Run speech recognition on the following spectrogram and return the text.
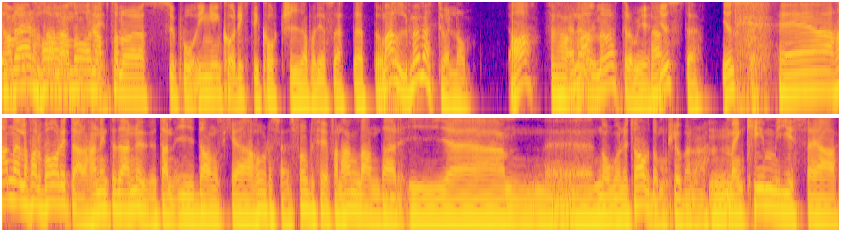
Så där har han varit. knappt har några support, ingen riktig kortsida på det sättet. Och, Malmö mötte väl dem? Ja, för fan. Eller? Malmö mötte de ju. Ja. Just det. Just det. Eh, han har i alla fall varit där. Han är inte där nu, utan i danska Horsens. Får vi se ifall han landar i eh, någon av de klubbarna. Mm. Men Kim gissar jag,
